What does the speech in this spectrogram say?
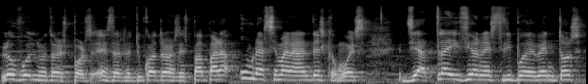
Low Fuel Motorsports estas 24 horas de Spa para una semana antes, como es ya tradición en este tipo de eventos,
